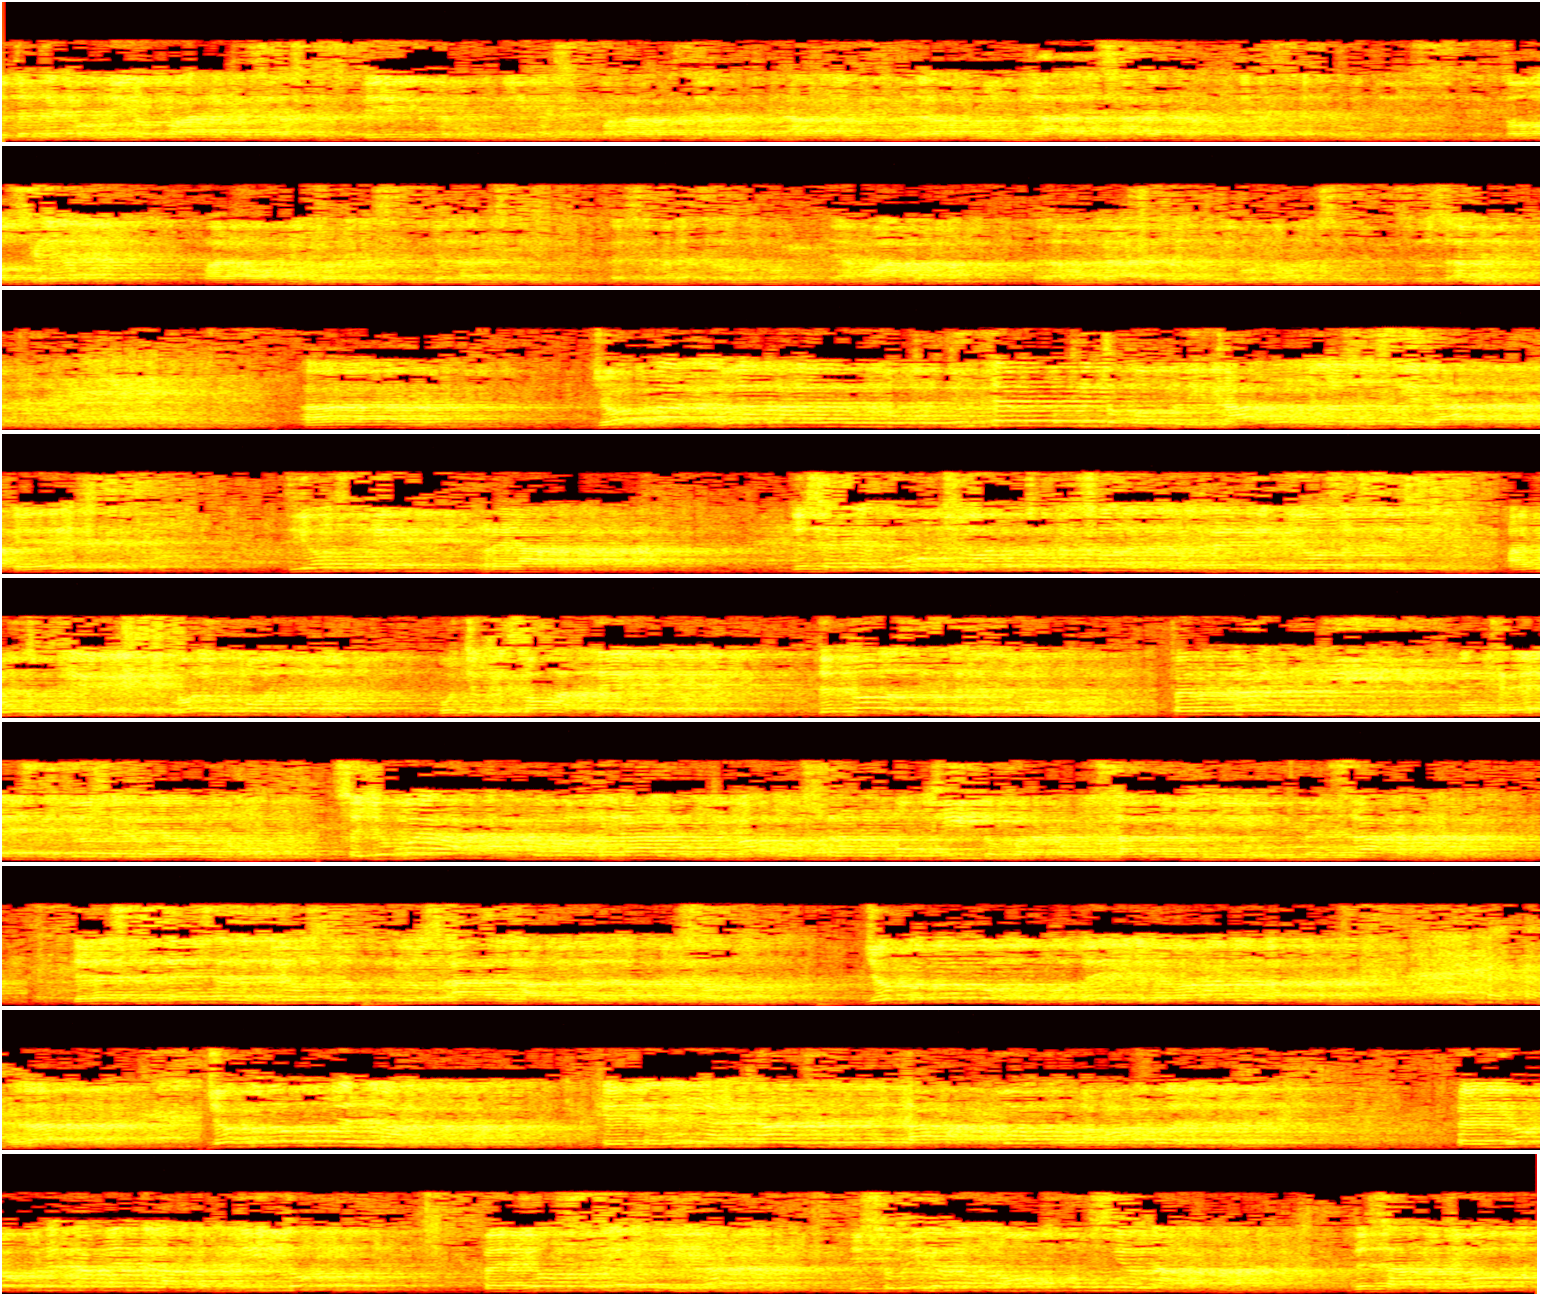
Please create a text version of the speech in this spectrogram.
Yo te conmigo, Padre, que seas tu espíritu, que me dirijas, su palabra sea la que. yo voy a, compartir algo que va a mostrar un poquito para comenzar mi, mensaje de la existencia de Dios y lo que Dios hace en la vida de la persona. Yo conozco, ¿vale? que me van a ayudar. Yo conozco un hermano que tenía cáncer de etapa 4, la más fuerte, perdió completamente el apetito, perdió 100 libras y su hígado no funcionaba. Desarrolló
